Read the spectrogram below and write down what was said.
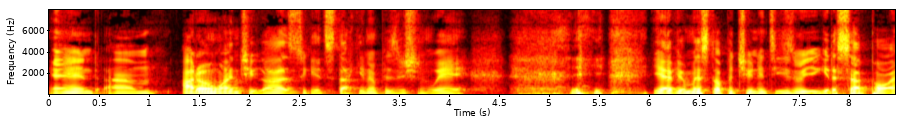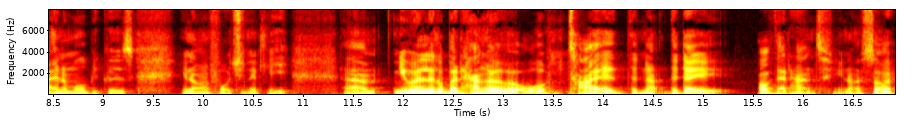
and um, I don't want you guys to get stuck in a position where you have your missed opportunities or you get a subpar animal because, you know, unfortunately, um, you were a little bit hungover or tired the, the day of that hunt, you know. So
